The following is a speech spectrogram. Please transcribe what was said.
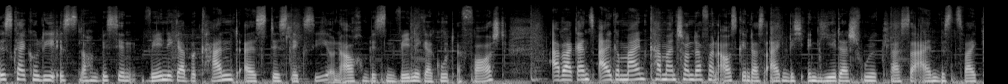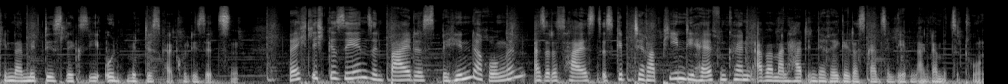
Dyskalkulie ist noch ein bisschen weniger bekannt als Dyslexie und auch ein bisschen weniger gut erforscht. Aber ganz allgemein kann man schon davon ausgehen, dass eigentlich in jeder Schulklasse ein bis zwei Kinder mit Dyslexie und mit Dyskalkulie sitzen. Rechtlich gesehen sind beides Behinderungen, also das heißt, es gibt Therapien, die helfen können, aber man hat in der Regel das ganze Leben lang damit zu tun.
